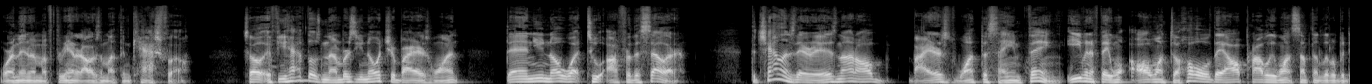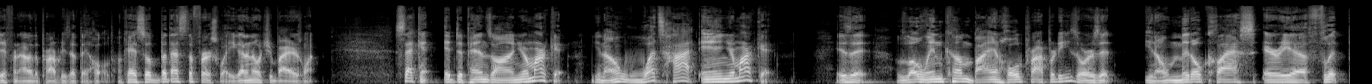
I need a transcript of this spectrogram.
or a minimum of $300 a month in cash flow. So if you have those numbers, you know what your buyers want, then you know what to offer the seller. The challenge there is not all buyers want the same thing. Even if they all want to hold, they all probably want something a little bit different out of the properties that they hold. Okay. So, but that's the first way. You got to know what your buyers want. Second, it depends on your market. You know, what's hot in your market? Is it low income buy and hold properties or is it, you know, middle class area flip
